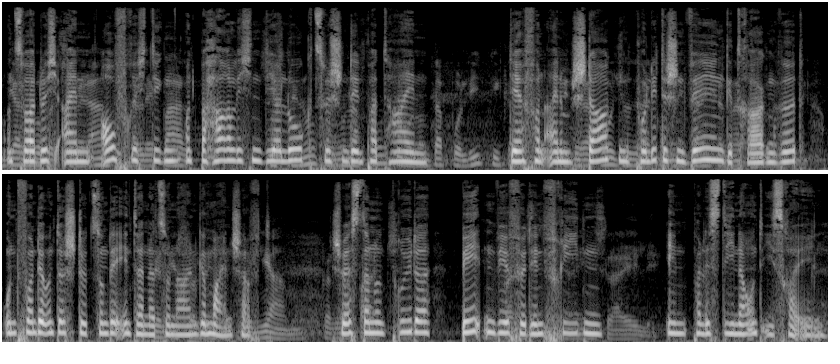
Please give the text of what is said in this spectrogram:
und zwar durch einen aufrichtigen und beharrlichen Dialog zwischen den Parteien, der von einem starken politischen Willen getragen wird und von der Unterstützung der internationalen Gemeinschaft. Schwestern und Brüder, beten wir für den Frieden in Palästina und Israel.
